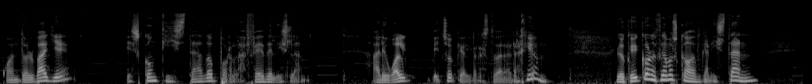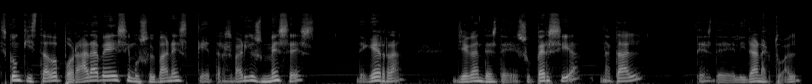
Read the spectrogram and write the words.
cuando el valle es conquistado por la fe del Islam, al igual, de hecho, que el resto de la región. Lo que hoy conocemos como Afganistán es conquistado por árabes y musulmanes que tras varios meses de guerra llegan desde su Persia natal, desde el Irán actual.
